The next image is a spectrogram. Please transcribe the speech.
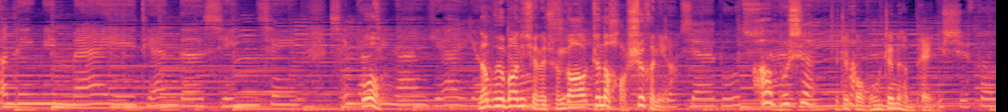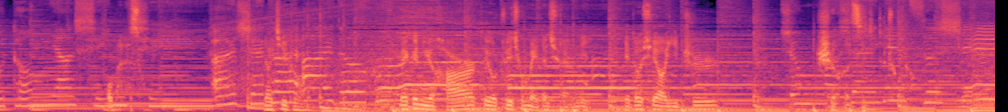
旁听你每一天的心情，心跳竟然也有。男朋友帮你选的唇膏真的好适合你啊！哦，不是，这支口红真的很配你。我买了送。要记住，每个女孩都有追求美的权利，也都需要一支。适合自己的唇膏。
